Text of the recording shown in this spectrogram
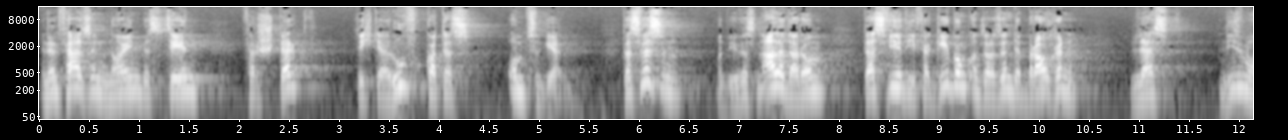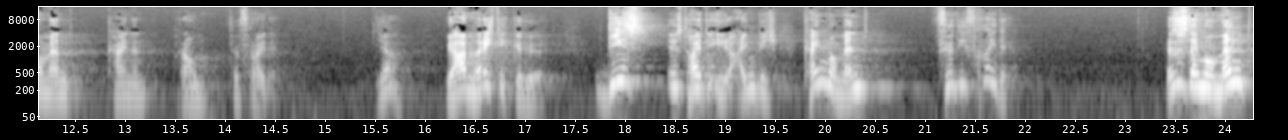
In den Versen 9 bis 10 verstärkt sich der Ruf Gottes umzukehren. Das Wissen, und wir wissen alle darum, dass wir die Vergebung unserer Sünde brauchen, lässt in diesem Moment keinen Raum für Freude. Ja, wir haben richtig gehört. Dies ist heute eigentlich kein Moment für die Freude. Es ist ein Moment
